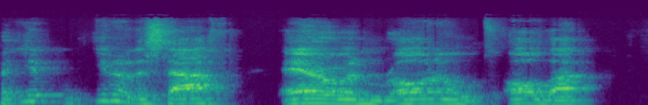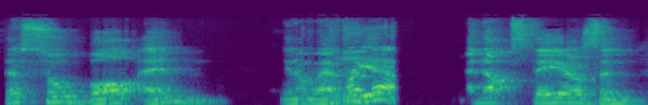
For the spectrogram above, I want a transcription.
but you, you know, the staff, Erwin, Ronald, all that, they're so bought in. You know, every, oh, yeah. and upstairs, and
